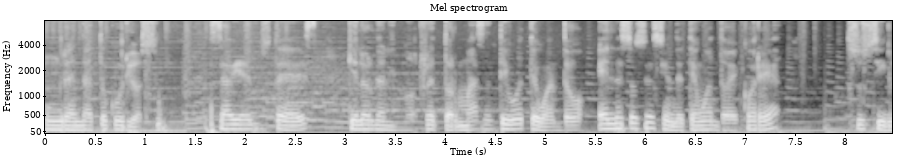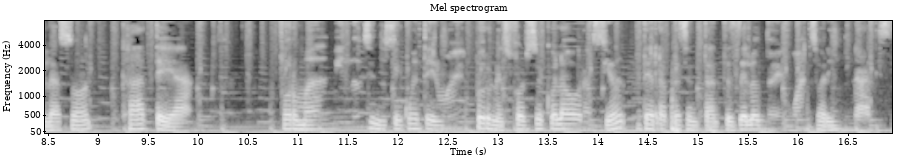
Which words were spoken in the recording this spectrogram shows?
un gran dato curioso. ¿Sabían ustedes que el organismo rector más antiguo de Taekwondo es la Asociación de Taekwondo de Corea? Sus siglas son KTA, formada en 1959 por un esfuerzo de colaboración de representantes de los nueve Wans originales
